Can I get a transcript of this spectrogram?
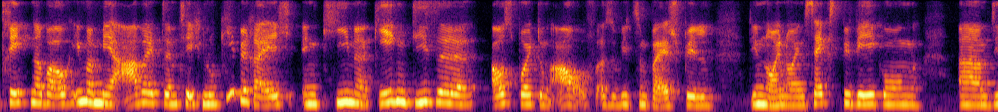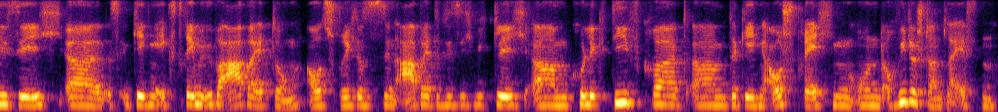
treten aber auch immer mehr Arbeiter im Technologiebereich in China gegen diese Ausbeutung auf. Also wie zum Beispiel die 996-Bewegung, ähm, die sich äh, gegen extreme Überarbeitung ausspricht. Also es sind Arbeiter, die sich wirklich ähm, kollektiv gerade ähm, dagegen aussprechen und auch Widerstand leisten.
